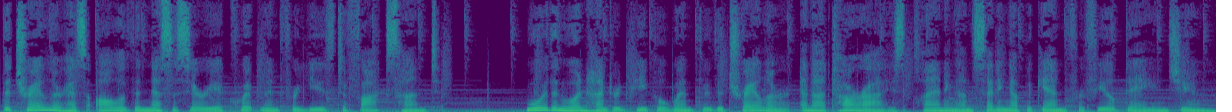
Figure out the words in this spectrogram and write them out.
The trailer has all of the necessary equipment for youth to fox hunt. More than 100 people went through the trailer, and Atara is planning on setting up again for Field Day in June.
